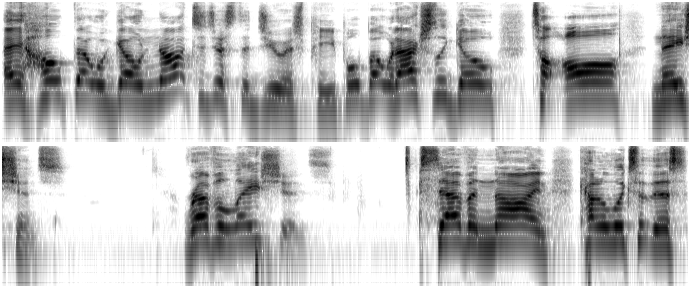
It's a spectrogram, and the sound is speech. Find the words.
a hope that would go not to just the Jewish people, but would actually go to all nations. Revelations 7 9 kind of looks at this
